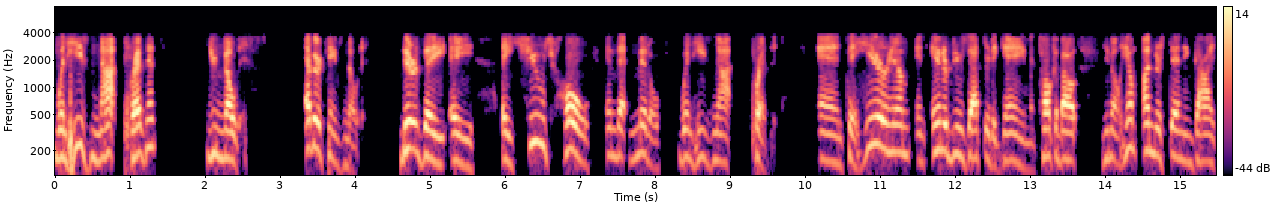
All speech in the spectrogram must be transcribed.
when he's not present, you notice. Other teams notice. There's a a a huge hole in that middle when he's not present. And to hear him in interviews after the game and talk about, you know, him understanding guys'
